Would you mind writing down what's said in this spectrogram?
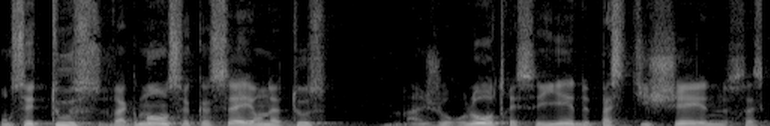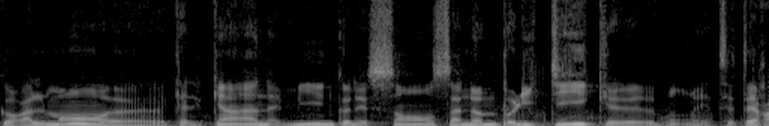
On sait tous vaguement ce que c'est, et on a tous, un jour ou l'autre, essayé de pasticher, ne serait-ce qu'oralement, euh, quelqu'un, un ami, une connaissance, un homme politique, euh, etc.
